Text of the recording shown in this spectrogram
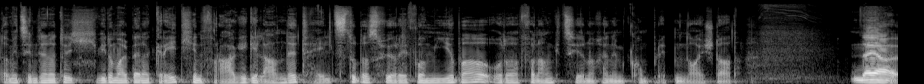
Damit sind wir natürlich wieder mal bei einer Gretchenfrage gelandet. Hältst du das für reformierbar oder verlangt es hier nach einem kompletten Neustart? Naja,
